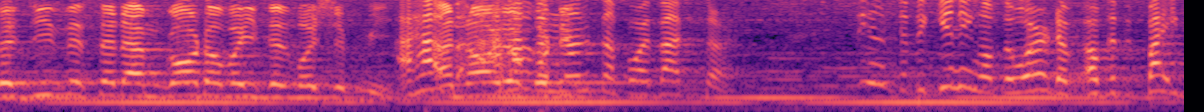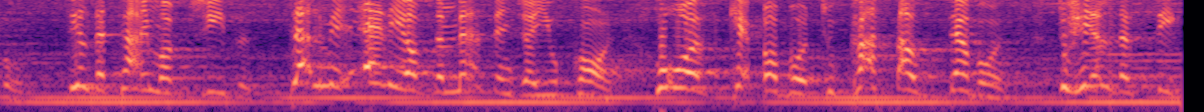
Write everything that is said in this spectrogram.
where Jesus said, "I'm God," or where He says, "Worship me." I have, and now I you're have an putting. answer for that, sir. Since the beginning of the word of, of the Bible till the time of Jesus, tell me any of the messenger you call who was capable to cast out devils, to heal the sick.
